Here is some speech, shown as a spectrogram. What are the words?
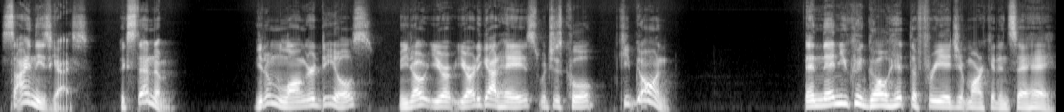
Sign these guys, extend them, get them longer deals. You know you you already got Hayes, which is cool. Keep going. And then you can go hit the free agent market and say, hey,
